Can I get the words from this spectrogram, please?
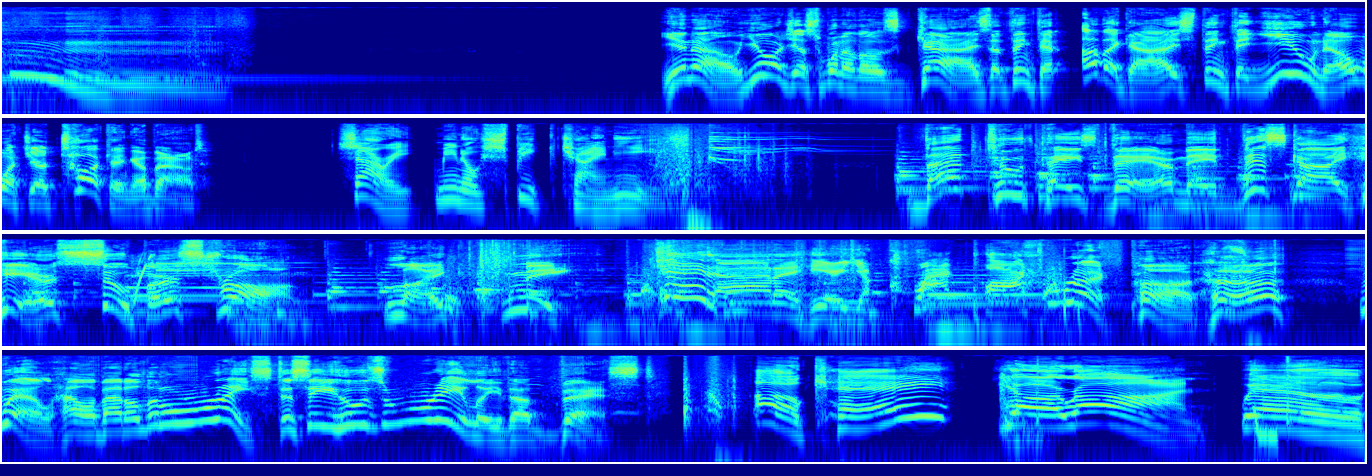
Hmm. You know, you're just one of those guys that think that other guys think that you know what you're talking about. Sorry, me no speak Chinese. That toothpaste there made this guy here super strong. Like me. Get out of here, you crackpot! Crackpot, huh? Well, how about a little race to see who's really the best? Okay, you're on. Well,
